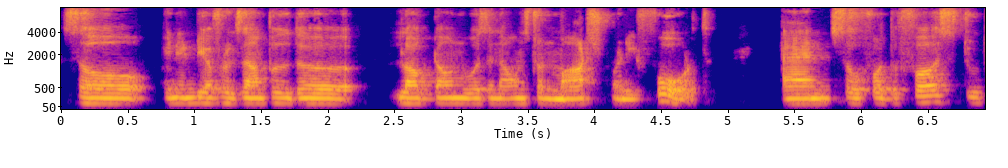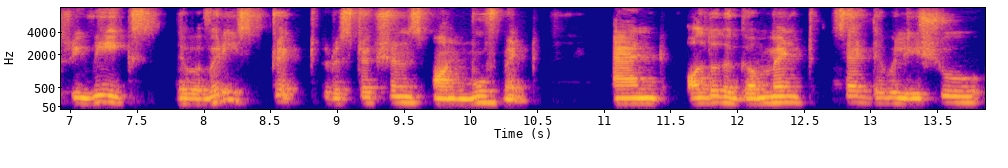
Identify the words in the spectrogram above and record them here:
So in India, for example, the lockdown was announced on March 24th. And so for the first two, three weeks, there were very strict restrictions on movement. And although the government said they will issue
